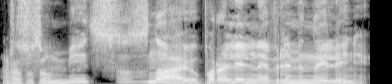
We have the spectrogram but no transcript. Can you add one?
«Разумеется, знаю. Параллельные временные линии.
